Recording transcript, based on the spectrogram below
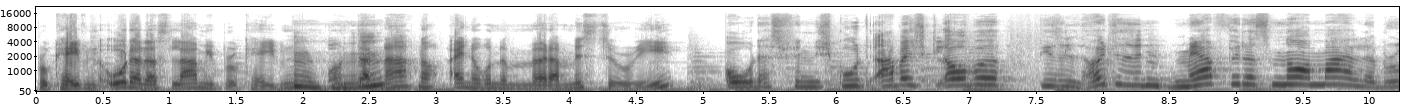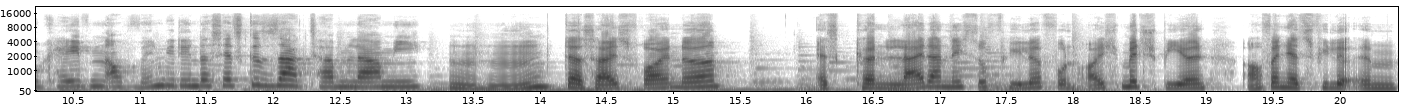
Brookhaven oder das Lamy Brookhaven. Mhm. Und danach noch eine Runde Murder Mystery. Oh, das finde ich gut. Aber ich glaube, diese Leute sind mehr für das normale Brookhaven, auch wenn wir denen das jetzt gesagt haben, Lami. Mhm. Das heißt, Freunde, es können leider nicht so viele von euch mitspielen. Auch wenn jetzt viele im,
